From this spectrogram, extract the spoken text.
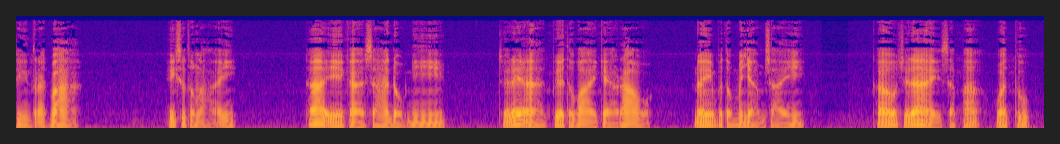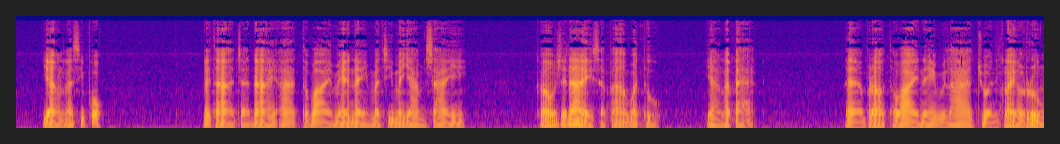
จึงตรัสว่าภิกษุทั้งหลาย ถ้าเอกาสาดกนี้ จะได้อ่าจเพื่อถวายแก่เราในปฐมยามไซเขาจะได้สภาวัตถุอย่างละสิบหกและถ้าจะได้อาจถวายแม้ในมัชิมยามไซเขาจะได้สภาวัตถุอย่างละแปดแต่เพราะถวายในเวลาจวนใกล้รุ่ง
